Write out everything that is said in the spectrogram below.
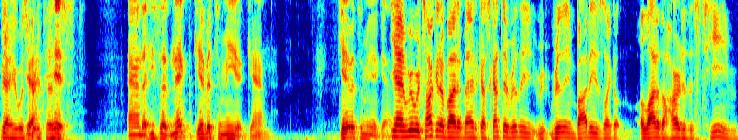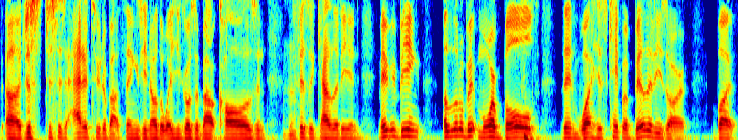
yeah, he was Yeah. pretty pissed. Pissed. and uh, he said, "Nick, give it to me again. Give it to me again." Yeah, and we were talking about it, man. Cascante really, really embodies like a, a lot of the heart of this team. Uh, just, just his attitude about things. You know, the way he goes about calls and Mm-hmm. physicality, and maybe being a little bit more bold than what his capabilities are. But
